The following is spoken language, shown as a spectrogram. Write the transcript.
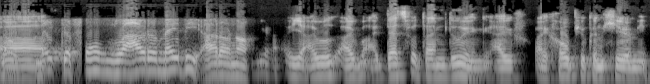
Uh, make the phone louder, maybe. I don't know. Yeah, yeah. I will. I, I, that's what I'm doing. I I hope you can hear me.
